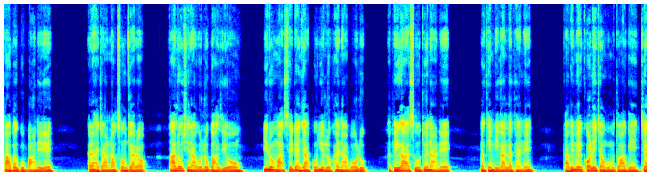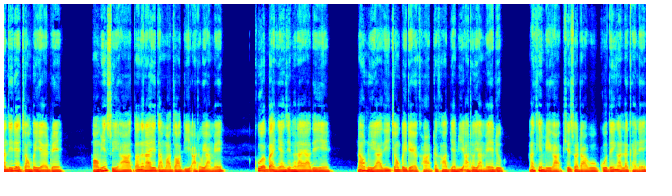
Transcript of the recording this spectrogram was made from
တားဘက်ကိုပါနေတယ်။အဲဒါကြောင့်နောက်ဆုံးကြတော့တားလုပ်ချင်တာကိုလုပ်ပါစီအောင်။ပြီးတော့မှစိတ်တန်းကြဖုံးကြီးလှုပ်ခိုင်းတာပေါ့လို့အဖေကအဆိုသွင်းတာနဲ့မခင်မီကလက်ခံတယ်။ဒါပေမဲ့ကောလိပ်ကျောင်းကိုမသွားခင်ကြံသေးတဲ့ကျောင်းပိတ်ရအတွင်းမောင်မြင့်ဆွေဟာသာသနာရေးတာမှာသွားပြီးအားထုတ်ရမယ်။ခုအပတ်ညံစင်မလာရသေးရင် နောက်နေရာစီကြောင်းပိတ်တဲ့အခါတခါပြန်ပြီးအားထုတ်ရမယ်လို့ မခင်မေကဖြစ်ဆွတ်တာကိုကိုသိန်းကလက်ခံတယ်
